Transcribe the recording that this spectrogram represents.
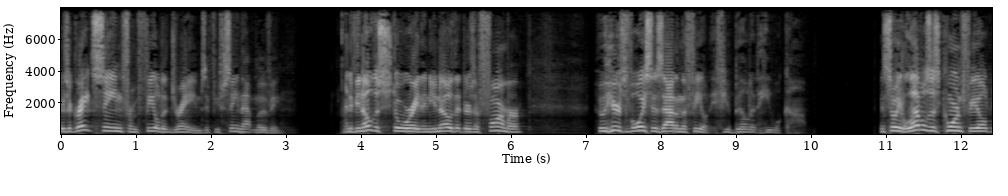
There's a great scene from Field of Dreams, if you've seen that movie. And if you know the story, then you know that there's a farmer who hears voices out in the field. If you build it, he will come. And so he levels his cornfield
